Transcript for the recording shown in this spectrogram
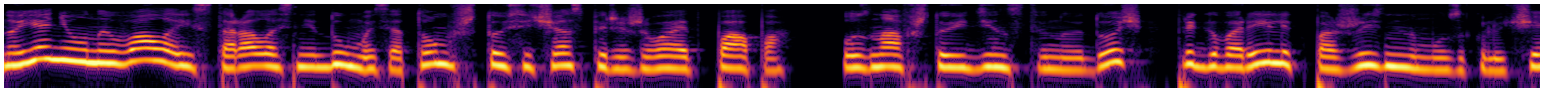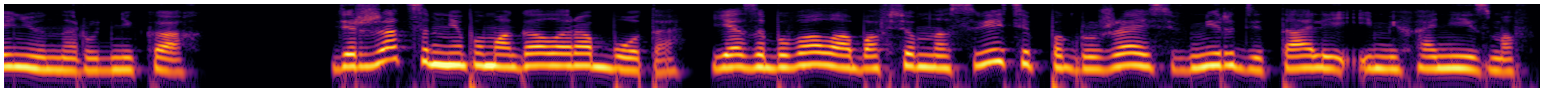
Но я не унывала и старалась не думать о том, что сейчас переживает папа, узнав, что единственную дочь приговорили к пожизненному заключению на рудниках. Держаться мне помогала работа. Я забывала обо всем на свете, погружаясь в мир деталей и механизмов.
